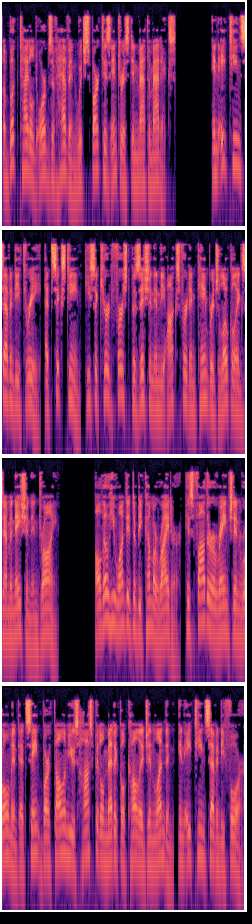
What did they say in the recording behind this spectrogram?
a book titled Orbs of Heaven which sparked his interest in mathematics. In 1873, at 16, he secured first position in the Oxford and Cambridge local examination in drawing. Although he wanted to become a writer, his father arranged enrollment at St Bartholomew's Hospital Medical College in London, in 1874.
